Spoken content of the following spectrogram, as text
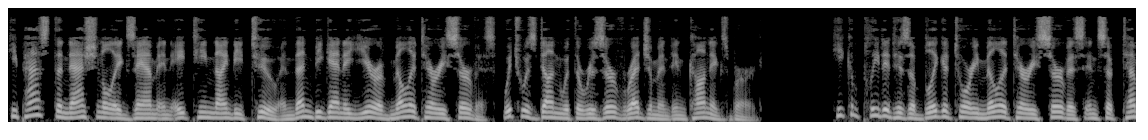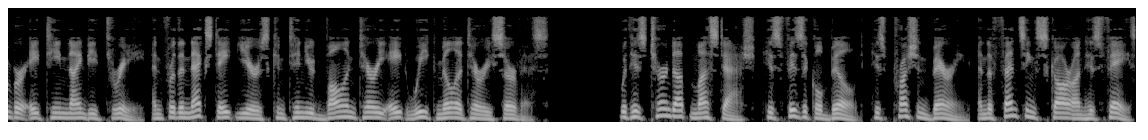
He passed the national exam in 1892 and then began a year of military service, which was done with the Reserve Regiment in Königsberg. He completed his obligatory military service in September 1893, and for the next eight years continued voluntary eight-week military service. With his turned-up mustache, his physical build, his Prussian bearing, and the fencing scar on his face,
